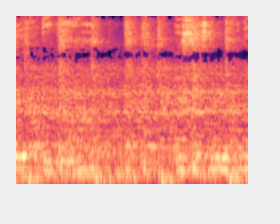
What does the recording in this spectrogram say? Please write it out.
He says we love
